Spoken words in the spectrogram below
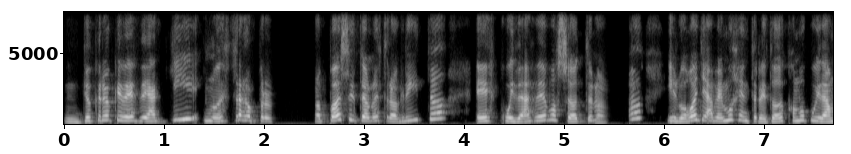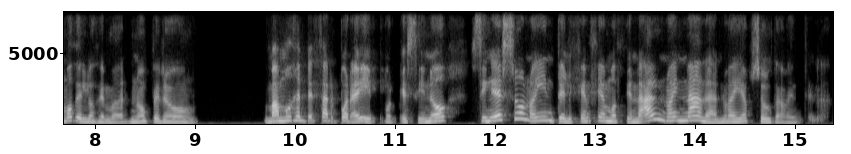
yo creo que desde aquí nuestro propósito, nuestro grito es cuidar de vosotros y luego ya vemos entre todos cómo cuidamos de los demás, ¿no? Pero Vamos a empezar por ahí, porque si no, sin eso no hay inteligencia emocional, no hay nada, no hay absolutamente nada.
